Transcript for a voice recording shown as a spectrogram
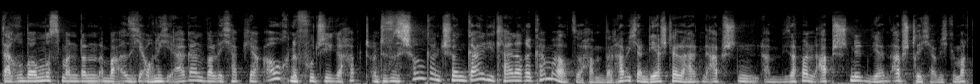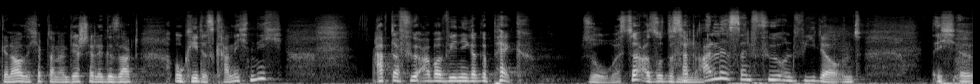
darüber muss man dann aber sich auch nicht ärgern, weil ich habe ja auch eine Fuji gehabt und das ist schon ganz schön geil, die kleinere Kamera zu haben. Dann habe ich an der Stelle halt einen Abschnitt, wie sagt man, einen Abschnitt, wie einen Abstrich habe ich gemacht, genau. Also ich habe dann an der Stelle gesagt, okay, das kann ich nicht, habe dafür aber weniger Gepäck. So, weißt du? Also das mhm. hat alles sein Für und Wider und ich äh,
